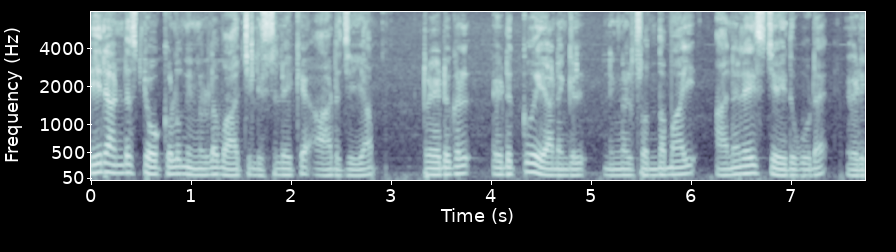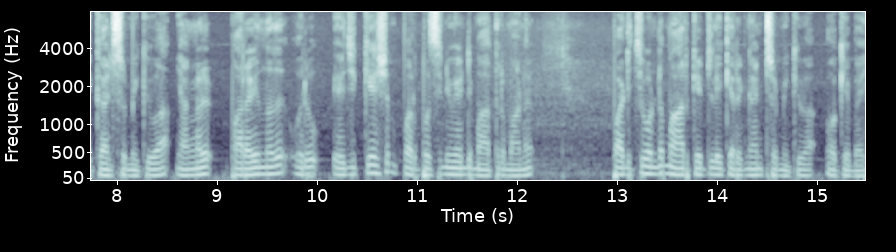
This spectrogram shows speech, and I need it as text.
ഈ രണ്ട് സ്റ്റോക്കുകളും നിങ്ങളുടെ വാച്ച് ലിസ്റ്റിലേക്ക് ആഡ് ചെയ്യാം. ട്രേഡുകൾ എടുക്കുകയാണെങ്കിൽ നിങ്ങൾ സ്വന്തമായി അനലൈസ് ചെയ്തുകൂടെ എടുക്കാൻ ശ്രമിക്കുക. ഞങ്ങൾ പറയുന്നത് ഒരു എഡ്യൂക്കേഷൻ പർപ്പസിന് വേണ്ടി മാത്രമാണ്. പഠിച്ചുകൊണ്ട് മാർക്കറ്റിലേക്ക് ഇറങ്ങാൻ ശ്രമിക്കുക. Okay bye.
